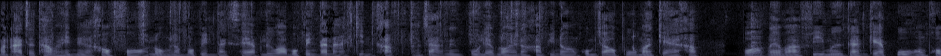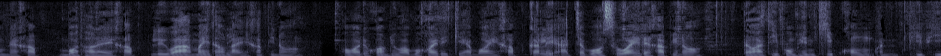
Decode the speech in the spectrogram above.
มันอาจจะทำให้เนื้อเขาฝ่อลงแล้วบ่เป็นตะแสบหรือว่าบ่เป็นตะนากินครับหลังจากหนึ่งปูเรียบร้อยแล้วครับพี่น้องผมจะเอาปูมาแกะครับ บอกได้ว่าฝีมือการแกะปูของผมนะครับบ่เท่าไรครับ หรือว่าไม่เท่าไหร่ครับพี่น้อง เพราะว่าด้วยความที่ว่าบ่ค่อยได้แกะบ่อยครับก็เลยอาจจะบ่สวยเด้ครับพี่น้อง แต่ว่าที่ผมเห็นคลิปของอันพีพี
